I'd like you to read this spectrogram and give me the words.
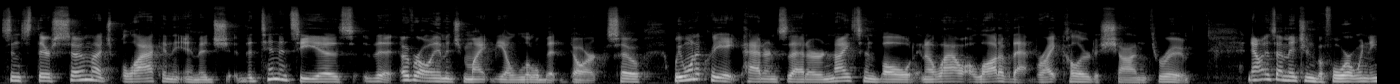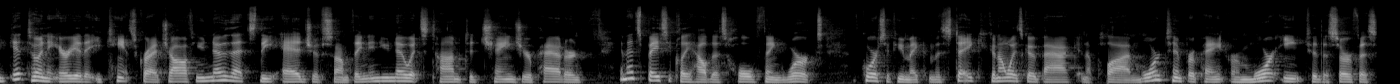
Since there's so much black in the image, the tendency is the overall image might be a little bit dark. So we want to create patterns that are nice and bold and allow a lot of that bright color to shine through. Now, as I mentioned before, when you get to an area that you can't scratch off, you know that's the edge of something and you know it's time to change your pattern. And that's basically how this whole thing works. Of course, if you make a mistake, you can always go back and apply more tempera paint or more ink to the surface,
